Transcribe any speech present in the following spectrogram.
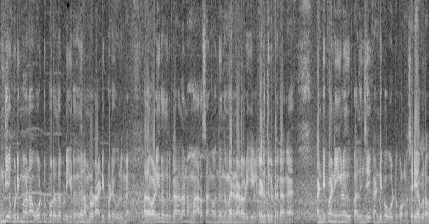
இந்திய குடிமகனாக ஓட்டு போடுறது அப்படிங்கிறது வந்து நம்மளோட அடிப்படை உரிமை. அதை வழிகிறதுக்காக தான் நம்ம அரசாங்கம் வந்து இந்த மாதிரி நடவடிக்கைகள் எடுத்துக்கிட்டு இருக்காங்க. கண்டிப்பாக நீங்களும் இது பதிஞ்சு கண்டிப்பாக ஓட்டு போடணும். சரியா ப்ரோ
